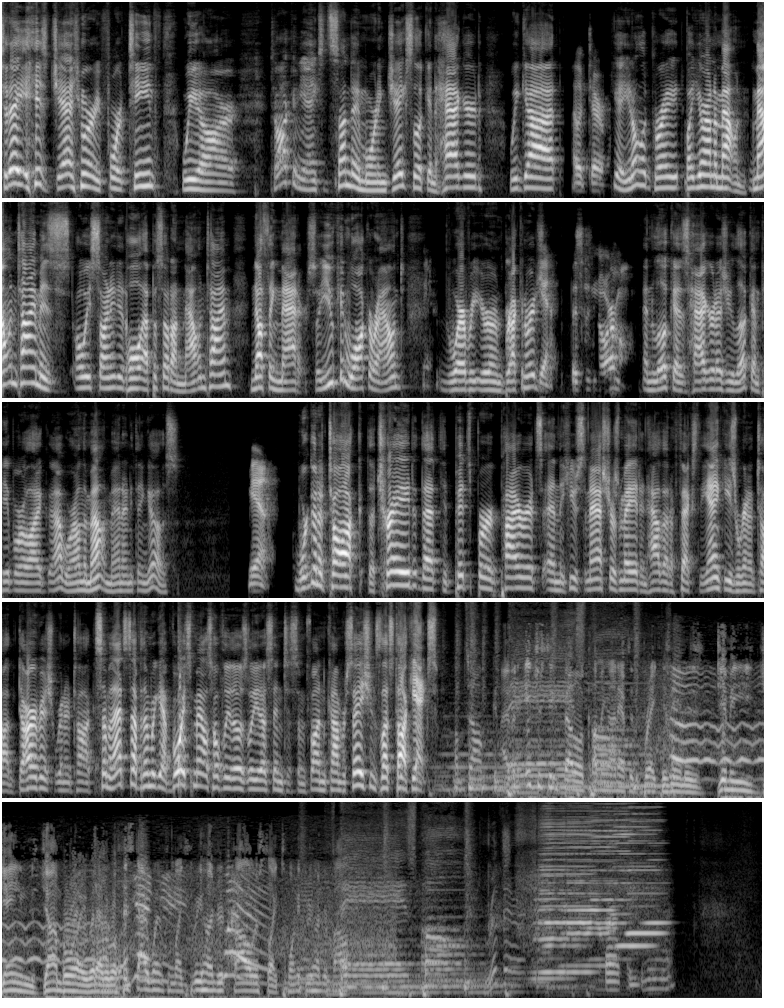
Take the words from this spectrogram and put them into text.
Today is January 14th. We are talking Yanks. It's Sunday morning. Jake's looking haggard. We got I look terrible. yeah, you don't look great, but you're on a mountain. Mountain time is always sunny. Did a whole episode on mountain time. Nothing matters. So you can walk around wherever you're in Breckenridge Yeah, this is normal. and look as haggard as you look, and people are like, ah, we're on the mountain, man. Anything goes. Yeah. We're going to talk the trade that the Pittsburgh Pirates and the Houston Astros made and how that affects the Yankees. We're going to talk Darvish. We're going to talk some of that stuff. And then we got voicemails. Hopefully, those lead us into some fun conversations. Let's talk Yanks. I have an interesting fellow coming on after the break. His name is Jimmy James, John Boy, whatever. Well, this guy went from like 300 followers to like 2,300 followers.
